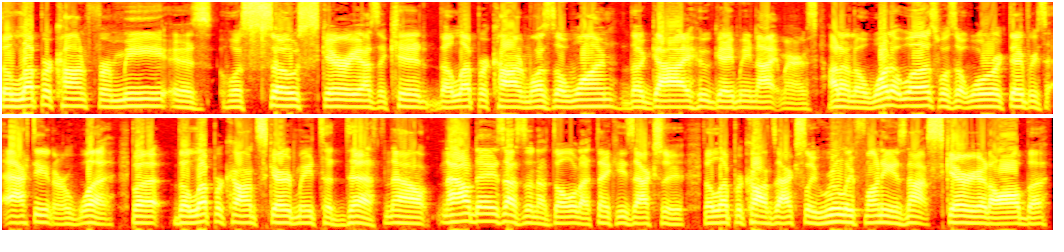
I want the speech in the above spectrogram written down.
The leprechaun for me is was so scary as a kid. The leprechaun was the one, the guy who gave me nightmares. I don't know what it was. Was it Warwick Davis acting or what? But the leprechaun scared me to death. Now, nowadays as an adult, I think he's actually the leprechaun's actually really funny. He's not scary at all, but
